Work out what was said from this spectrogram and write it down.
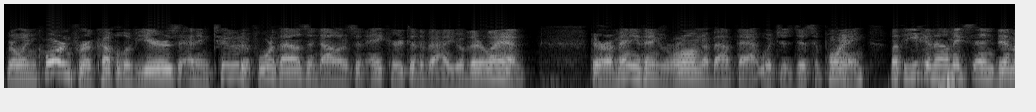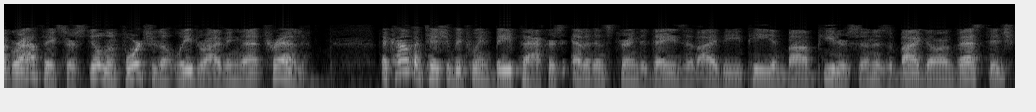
growing corn for a couple of years, adding two to four thousand dollars an acre to the value of their land. There are many things wrong about that, which is disappointing, but the economics and demographics are still unfortunately driving that trend. The competition between beef packers evidenced during the days of IBP and Bob Peterson is a bygone vestige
